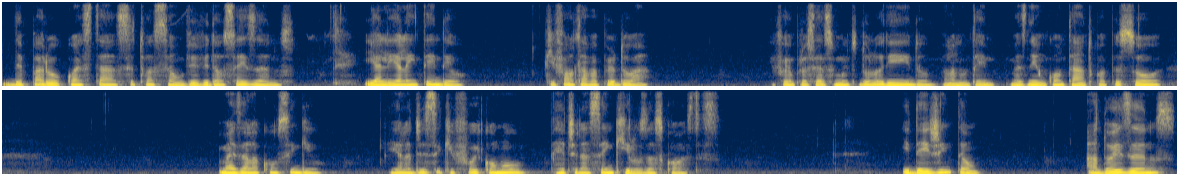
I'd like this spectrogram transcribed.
deparou com esta situação vivida aos seis anos. E ali ela entendeu que faltava perdoar. E foi um processo muito dolorido, ela não tem mais nenhum contato com a pessoa. Mas ela conseguiu. E ela disse que foi como retirar 100 quilos das costas. E desde então, há dois anos,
